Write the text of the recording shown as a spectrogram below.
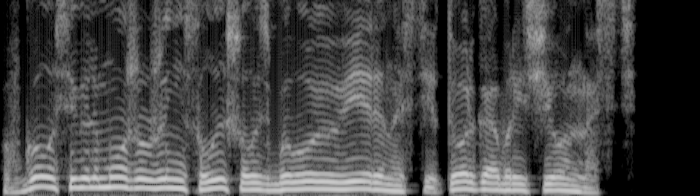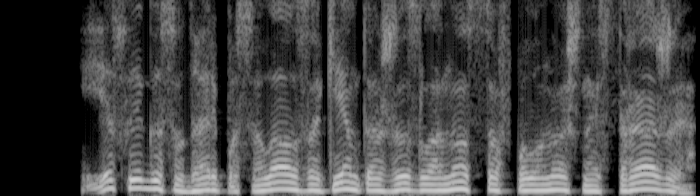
В голосе вельможи уже не слышалось былой уверенности, только обреченность. Если государь посылал за кем-то жезлоносца в полуночной страже,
